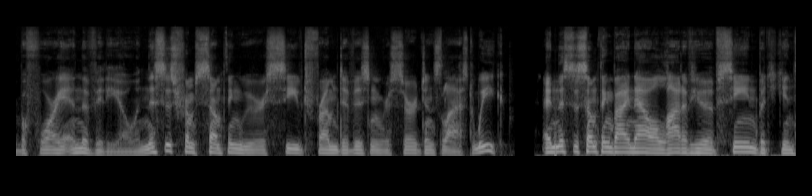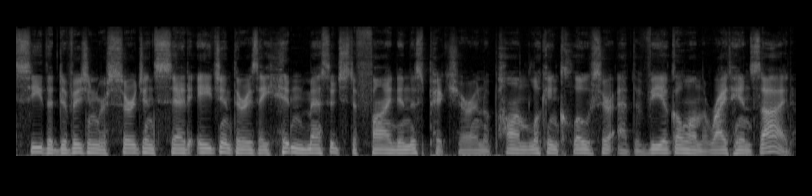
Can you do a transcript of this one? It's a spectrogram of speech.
before I end the video, and this is from something we received from Division Resurgence last week. And this is something by now a lot of you have seen, but you can see the Division Resurgence said agent there is a hidden message to find in this picture, and upon looking closer at the vehicle on the right hand side,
